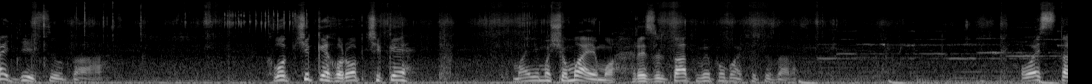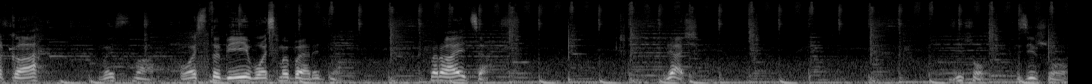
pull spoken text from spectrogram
Ході сюди. Хлопчики, горобчики. Маємо, що маємо. Результат ви побачите зараз. Ось така весна. Ось тобі і 8 березня. Впирається. Лящ. Зійшов. Зійшов.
